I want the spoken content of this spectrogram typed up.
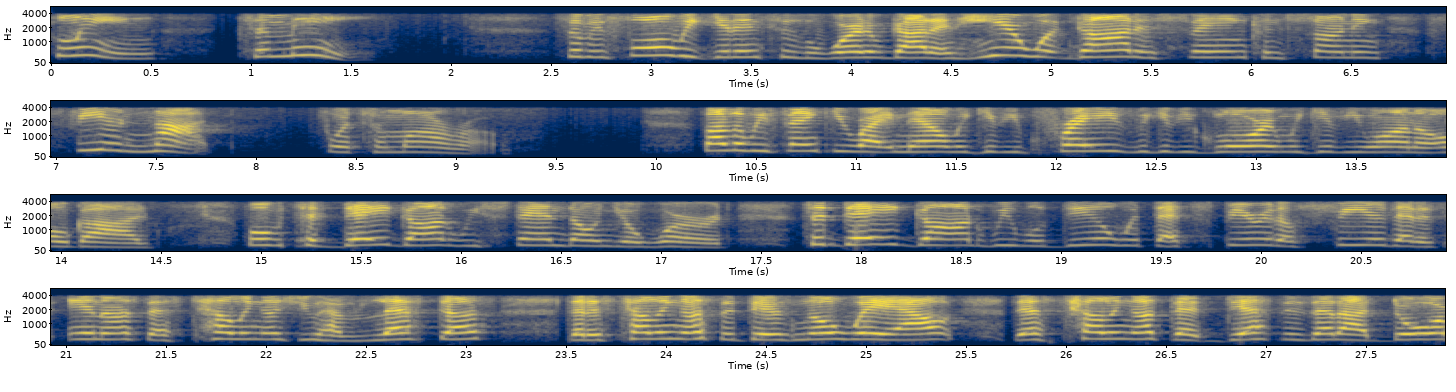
cling to me. So before we get into the Word of God and hear what God is saying concerning fear not for tomorrow. Father, we thank you right now. We give you praise, we give you glory, and we give you honor, oh God. For today, God, we stand on your word. Today, God, we will deal with that spirit of fear that is in us, that's telling us you have left us, that is telling us that there's no way out, that's telling us that death is at our door,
